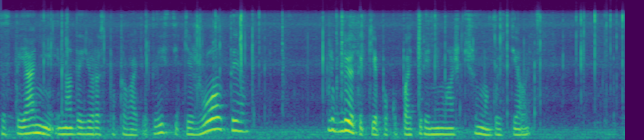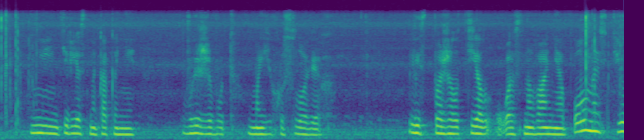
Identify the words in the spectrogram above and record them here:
состоянии, и надо ее распаковать. Вот листики желтые. Люблю я такие покупать реанимашки. Что могу сделать? Мне интересно, как они выживут в моих условиях. Лист пожелтел у основания полностью.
